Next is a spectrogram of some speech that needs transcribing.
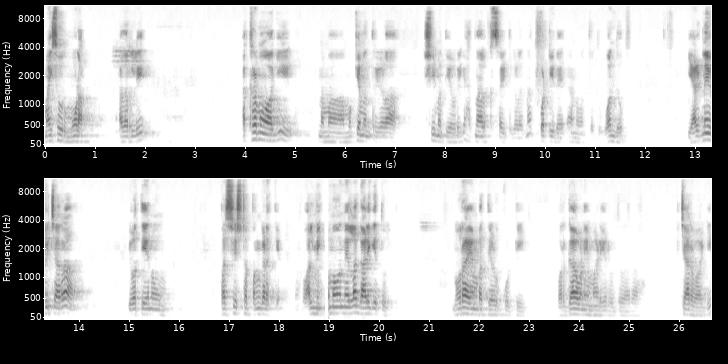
ಮೈಸೂರು ಮೂಡ. ಅದರಲ್ಲಿ ಅಕ್ರಮವಾಗಿ ನಮ್ಮ ಮುಖ್ಯಮಂತ್ರಿಗಳ ಶ್ರೀಮತಿಯವರಿಗೆ ಹದಿನಾಲ್ಕು ಸೈಟ್ಗಳನ್ನು ಕೊಟ್ಟಿದೆ ಅನ್ನುವಂಥದ್ದು ಒಂದು. ಎರಡನೇ ವಿಚಾರ, ಇವತ್ತೇನು ಪರಿಶಿಷ್ಟ ಪಂಗಡಕ್ಕೆ ವಾಲ್ಮೀಕಿ ಕ್ರಮವನ್ನೆಲ್ಲ ಗಾಳಿಗೆ ತೂರಿ. ನೂರ ಎಂಬತ್ತೇಳು ಕೋಟಿ ವರ್ಗಾವಣೆ ಮಾಡಿರುವುದರ ವಿಚಾರವಾಗಿ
